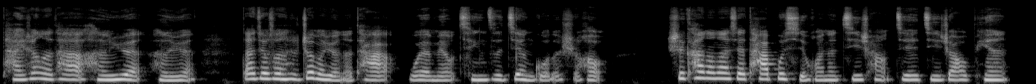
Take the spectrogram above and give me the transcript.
台上的他很远很远。但就算是这么远的他，我也没有亲自见过的时候，是看到那些他不喜欢的机场接机照片，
